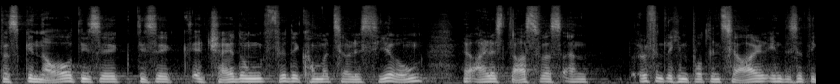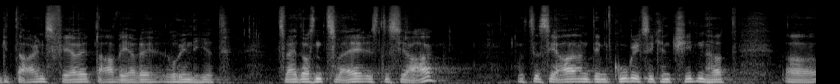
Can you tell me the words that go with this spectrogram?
dass genau diese, diese Entscheidung für die Kommerzialisierung ja alles das, was an öffentlichem Potenzial in dieser digitalen Sphäre da wäre, ruiniert. 2002 ist das Jahr, das ist das Jahr, an dem Google sich entschieden hat, äh,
